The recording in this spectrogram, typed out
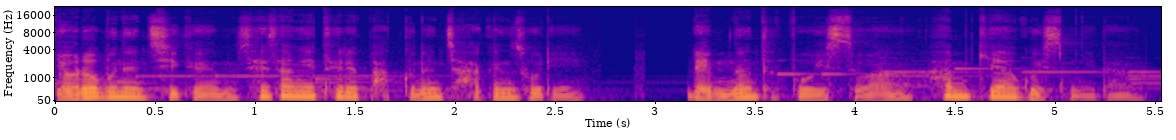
여러분은 지금 세상의 틀을 바꾸는 작은 소리, Remnant Voice와 함께하고 있습니다.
